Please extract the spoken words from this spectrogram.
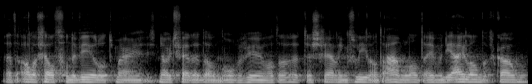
Dat alle geld van de wereld, maar is nooit verder dan ongeveer wat was het, Terschelling, Vlieland, Ameland, een van die eilanden gekomen.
